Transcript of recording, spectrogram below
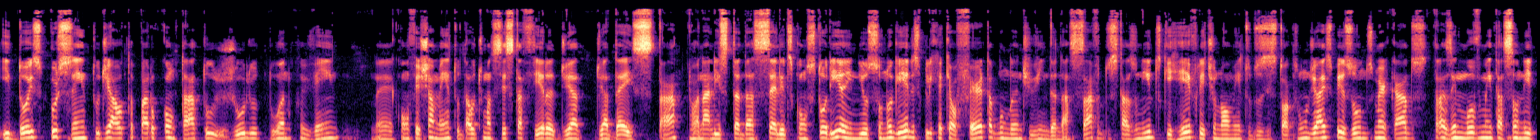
e 2% de alta para o contrato julho do ano que vem né, com o fechamento da última sexta-feira, dia, dia 10. Tá? O analista da Célides Consultoria, Nilson Nogueira, explica que a oferta abundante vinda da safra dos Estados Unidos, que refletiu no aumento dos estoques mundiais, pesou nos mercados, trazendo movimentação ne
